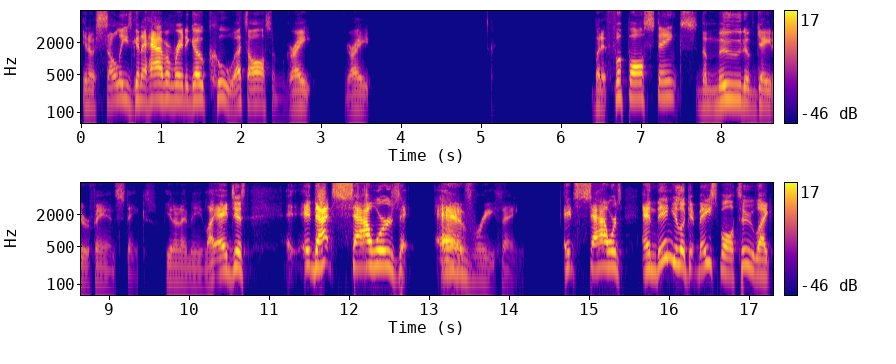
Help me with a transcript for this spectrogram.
You know, Sully's going to have them ready to go. Cool. That's awesome. Great. Great. But if football stinks, the mood of Gator fans stinks. You know what I mean? Like, it just, it, that sours everything. It sours. And then you look at baseball too. Like,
